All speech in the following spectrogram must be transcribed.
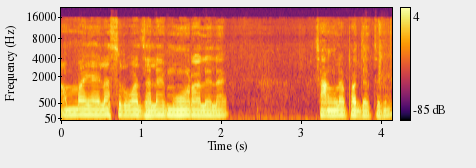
आंबा यायला सुरुवात झाला आहे मोहर आलेला आहे. चांगल्या पद्धतीने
